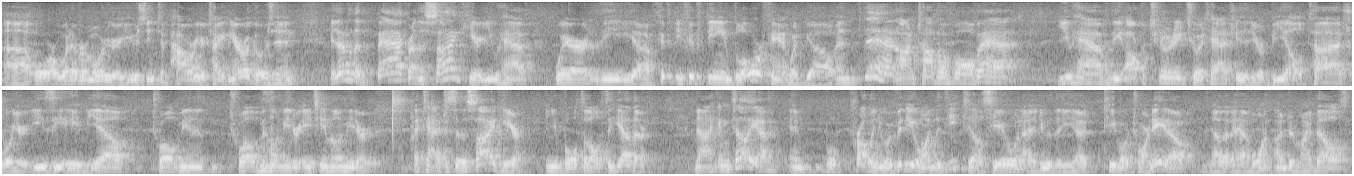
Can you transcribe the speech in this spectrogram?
uh, or whatever motor you're using to power your Titan Aero goes in. And then on the back or on the side here, you have where the 5015 uh, blower fan would go. And then on top of all that, you have the opportunity to attach either your BL Touch or your EZABL 12, 12 millimeter, 18 millimeter attaches to the side here and you bolt it all together. Now I can tell you, and we'll probably do a video on the details here when I do the uh, Tevo Tornado, now that I have one under my belt,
